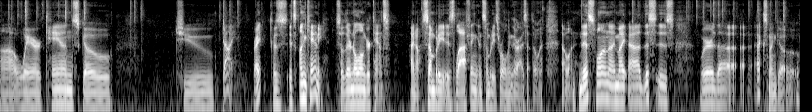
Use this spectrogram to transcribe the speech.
uh, where cans go to die, right? Because it's uncanny, so they're no longer cans. I know somebody is laughing and somebody's rolling their eyes at the one, that one. This one I might add, this is where the X-Men go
